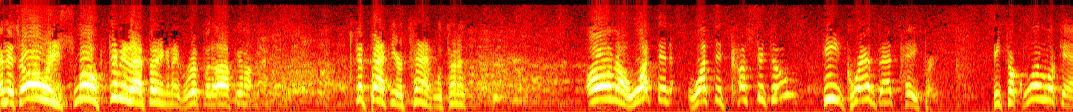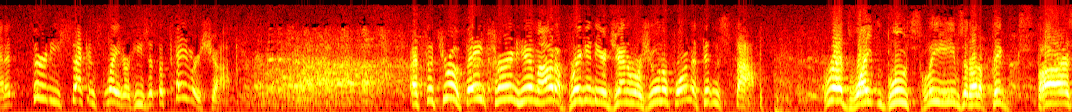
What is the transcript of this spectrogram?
And they say, holy smoke, give me that thing. And they'd rip it up, you know. Get back to your tent, Lieutenant. Oh no, what did what did Custer do? He grabbed that paper. He took one look at it. 30 seconds later, he's at the tailor shop. That's the truth. They turned him out a brigadier general's uniform that didn't stop. Red, white, and blue sleeves that had a big stars.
